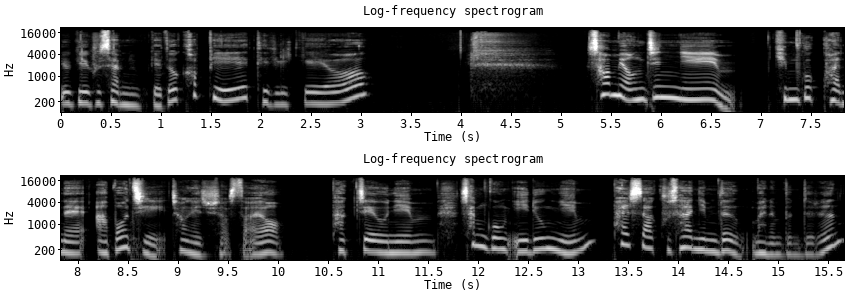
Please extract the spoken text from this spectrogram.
6193님께도 커피 드릴게요. 서명진님, 김국환의 아버지 청해주셨어요. 박재우님, 3026님, 8494님 등 많은 분들은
